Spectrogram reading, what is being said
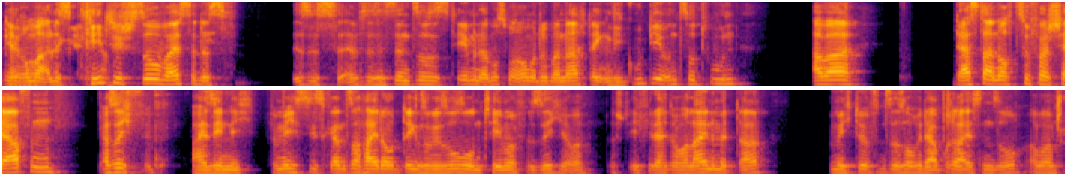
Kein auch immer alles kritisch so, weißt du, das, das, ist, das sind so Systeme, da muss man auch mal drüber nachdenken, wie gut die uns so tun. Aber das da noch zu verschärfen, also ich weiß ich nicht. Für mich ist dieses ganze Hideout-Ding sowieso so ein Thema für sich, aber da stehe ich vielleicht auch alleine mit da. Für mich dürfen sie das auch wieder abreißen, so. Aber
